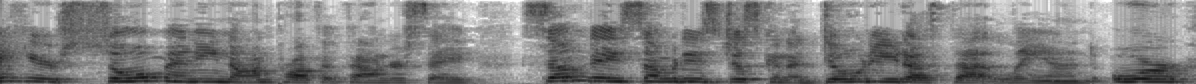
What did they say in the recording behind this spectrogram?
I hear so many nonprofit founders say, someday somebody's just going to donate us that land, or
